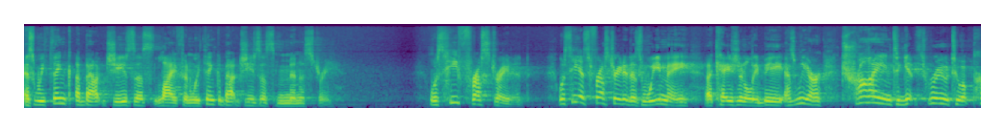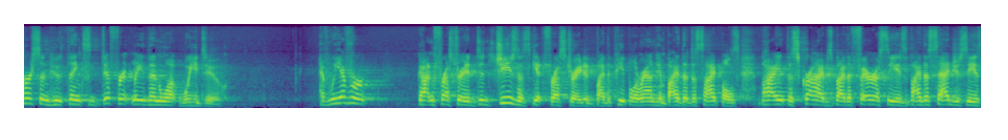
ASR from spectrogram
As we think about Jesus' life and we think about Jesus' ministry, was he frustrated? Was he as frustrated as we may occasionally be as we are trying to get through to a person who thinks differently than what we do? Have we ever gotten frustrated? Did Jesus get frustrated by the people around him, by the disciples, by the scribes, by the Pharisees, by the Sadducees?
